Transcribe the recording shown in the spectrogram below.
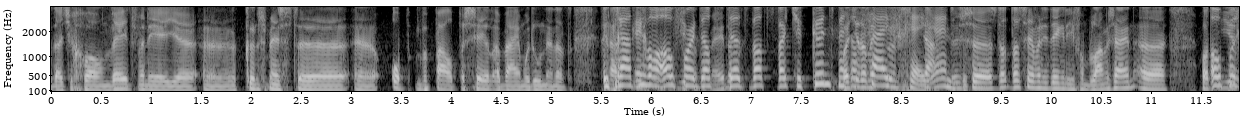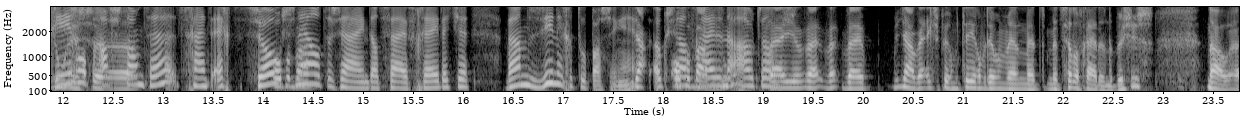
dat je gewoon weet wanneer je kunstmest op een bepaald perceel erbij moet doen. En dat U praat nu al over dat, dat, wat, wat je kunt met dat 5G. ja, hè, dus dat, dat zijn van die dingen die van belang zijn. wat Opereren op afstand, hè? Het schijnt echt zo snel te zijn, dat 5G... dat je waanzinnige toepassingen hebt. Ook zelfrijdende auto's. Wij, wij, wij, ja, we experimenteren op dit moment met, met zelfrijdende busjes. Nou, uh,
